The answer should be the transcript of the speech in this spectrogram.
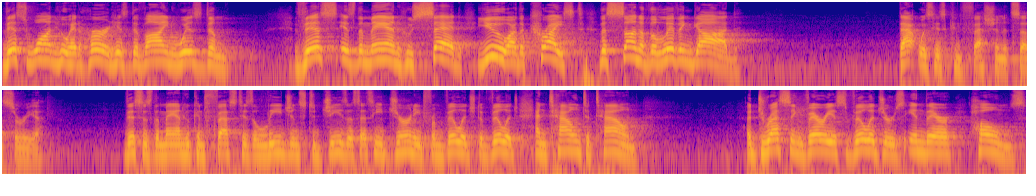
This one who had heard his divine wisdom. This is the man who said, You are the Christ, the Son of the living God. That was his confession at Caesarea. This is the man who confessed his allegiance to Jesus as he journeyed from village to village and town to town addressing various villagers in their homes,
